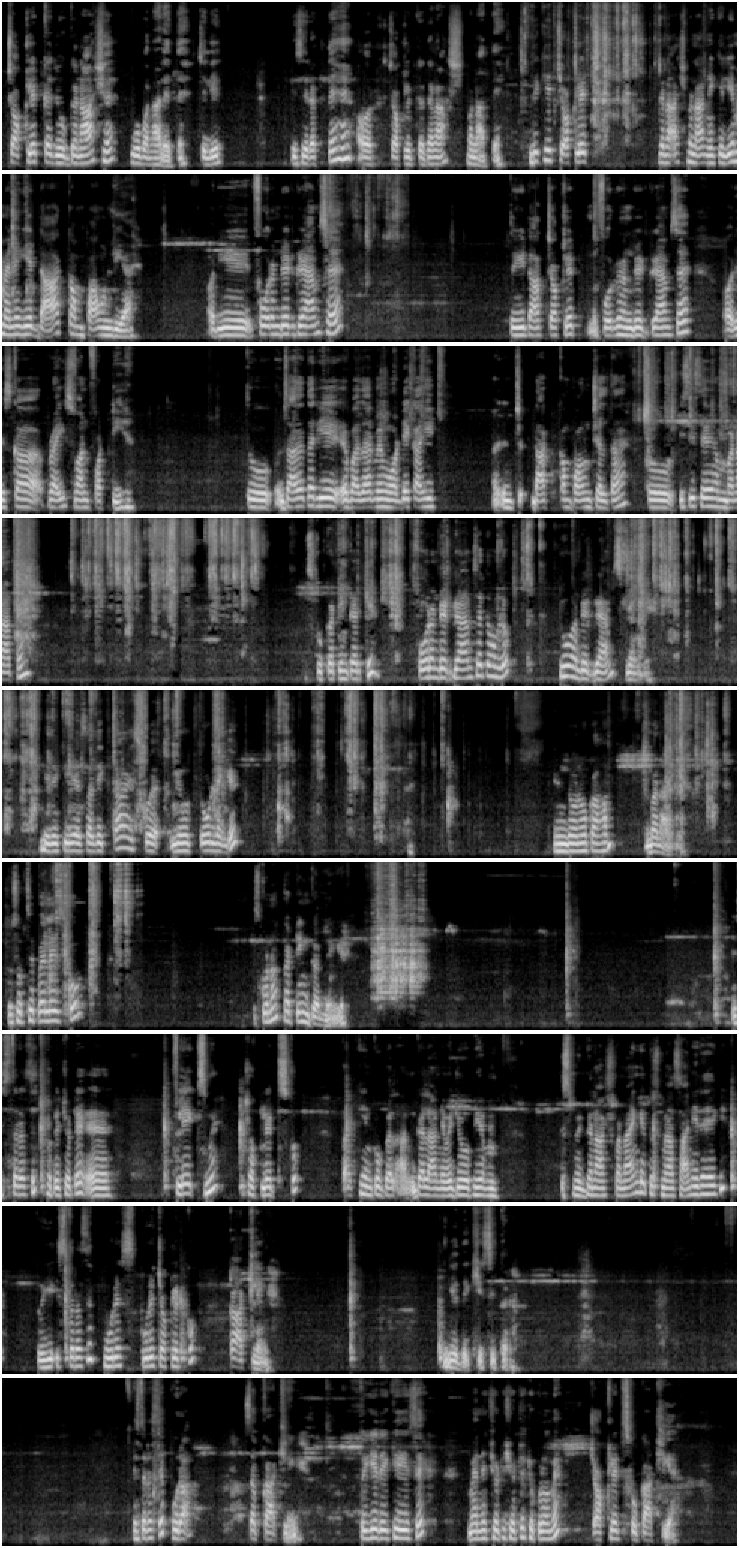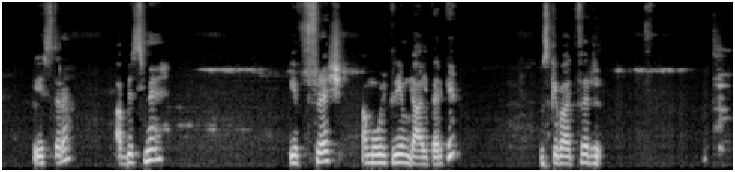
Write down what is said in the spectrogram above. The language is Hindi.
चॉकलेट का जो गनाश है, वो बना लेते हैं। चलिए इसे रखते हैं और चॉकलेट का गनाश बनाते हैं। देखिए, चॉकलेट गनाश बनाने के लिए मैंने ये डार्क कंपाउंड लिया है और ये 400 ग्राम्स है। तो ये डार्क चॉकलेट 400 ग्राम्स है और इसका प्राइस 140 है। तो ज़्यादातर ये बाज़ार में मोडे का ही डार्क कंपाउंड चलता है। तो इसी से हम बनाते हैं। इसको कटिंग करके 400 ग्राम्स है तो हम लोग 200 ग्राम्स लेंगे। ये देखिए, ऐसा दिखता है, इसको यूँ तोड़ लेंगे। इन दोनों का हम बनाएँगे। तो सबसे पहले इसको इसको ना कटिंग कर लेंगे। इस तरह से छोटे छोटे फ्लेक्स में चॉकलेट्स को। ताकि इनको गला, गलाने में जो भी हम इसमें गनाश बनाएँगे तो उसमें आसानी रहेगी। तो ये इस तरह से पूरे पूरे चॉकलेट को काट लेंगे। ये देखिए इसी तरह। इस तरह से पूरा सब काट लेंगे। तो ये देखिए इसे मैंने छोटे छोटे टुकड़ों में चॉकलेट्स को काट लिया। इस तरह। अब इसमें ये फ्रेश अमूल क्रीम डाल करके, उसके बाद फिर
